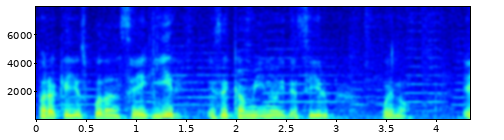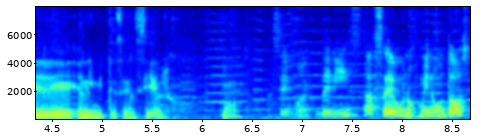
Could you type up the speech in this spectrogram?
para que ellos puedan seguir ese camino y decir, bueno, eh, el límite es el cielo. Así es, Denise hace unos minutos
